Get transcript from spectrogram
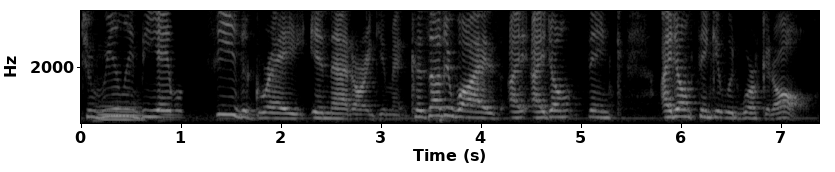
to really mm. be able to see the gray in that argument. Because otherwise I, I don't think i don't think it would work at all.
